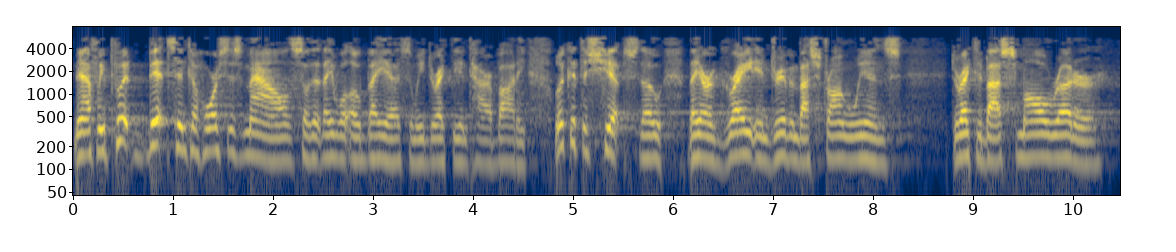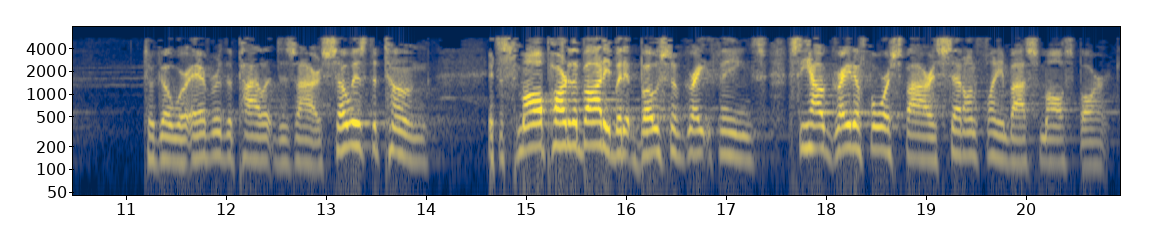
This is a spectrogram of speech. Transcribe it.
Now if we put bits into horses' mouths so that they will obey us and we direct the entire body. Look at the ships, though they are great and driven by strong winds, directed by a small rudder to go wherever the pilot desires. So is the tongue. It's a small part of the body, but it boasts of great things. See how great a forest fire is set on flame by a small spark.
